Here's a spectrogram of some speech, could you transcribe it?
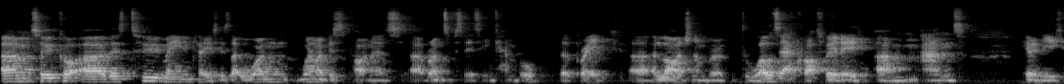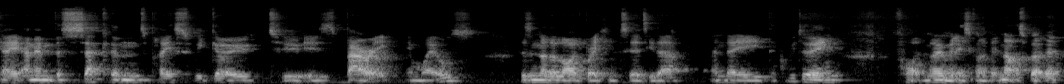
Um, so we've got uh, there's two main places. Like one one of my business partners uh, runs a facility in Kemble that break uh, a large number of the world's aircraft, really, um, and here in the UK. And then the second place we go to is Barry in Wales. There's another large breaking facility there, and they they're probably doing for at the moment it's gone a bit nuts, but they're,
